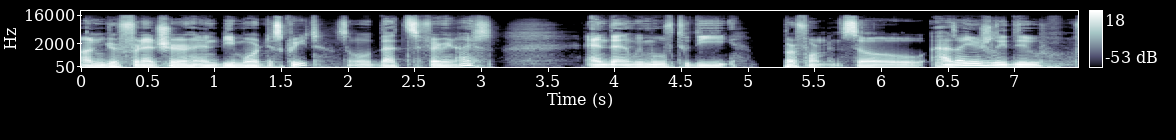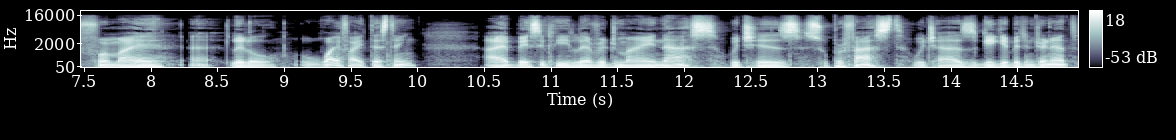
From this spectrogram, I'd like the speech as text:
on your furniture and be more discreet. So that's very nice. And then we move to the performance. So as I usually do for my little Wi-Fi testing, I basically leverage my NAS, which is super fast, which has gigabit internet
